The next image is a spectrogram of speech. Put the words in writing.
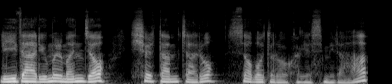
리다륨을 먼저 실담자로 써보도록 하겠습니다.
